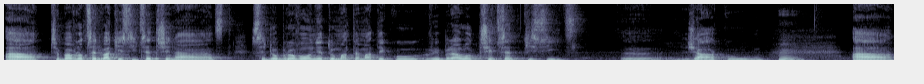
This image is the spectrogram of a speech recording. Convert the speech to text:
a třeba v roce 2013 si dobrovolně tu matematiku vybralo 30 tisíc eh, žáků hmm. a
